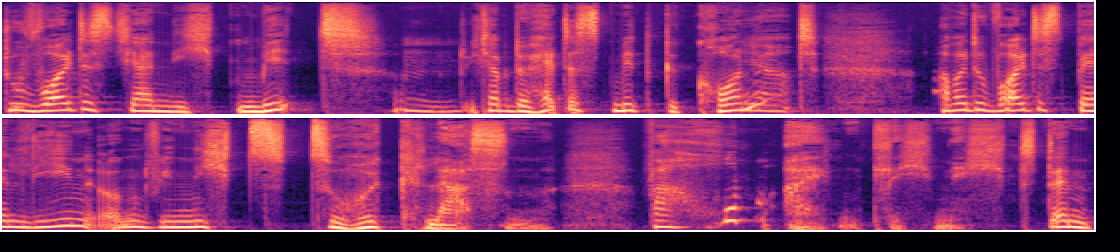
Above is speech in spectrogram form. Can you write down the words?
Du wolltest ja nicht mit. Mhm. Ich glaube, du hättest mitgekonnt. Ja. Aber du wolltest Berlin irgendwie nicht zurücklassen. Warum eigentlich nicht? Denn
